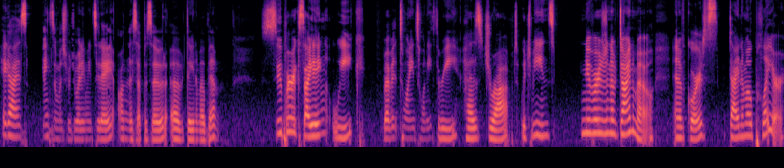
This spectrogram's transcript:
Hey guys, thanks so much for joining me today on this episode of Dynamo BIM. Super exciting week. Revit 2023 has dropped, which means new version of Dynamo. And of course, Dynamo Player.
